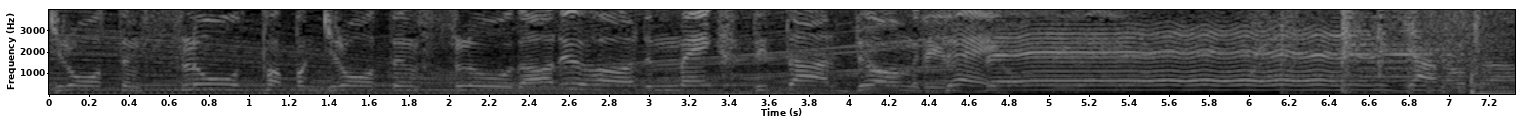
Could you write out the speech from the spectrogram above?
gråt en flod, pappa gråt en flod. Ja, du hörde mig, ditt arv dör med dig. välja något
